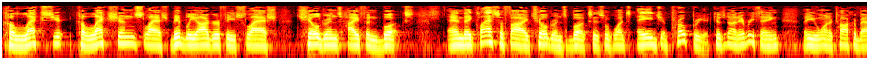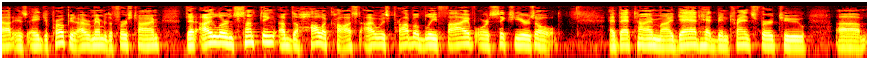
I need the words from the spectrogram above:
collection slash bibliography slash children's hyphen books and they classify children's books as what's age appropriate because not everything that you want to talk about is age appropriate. I remember the first time that I learned something of the Holocaust. I was probably five or six years old. At that time, my dad had been transferred to um,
